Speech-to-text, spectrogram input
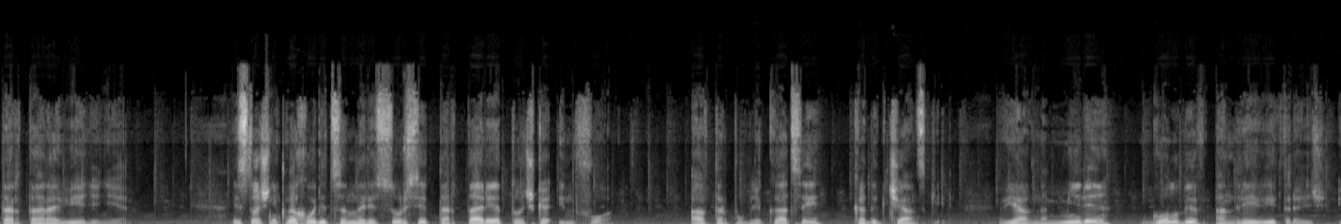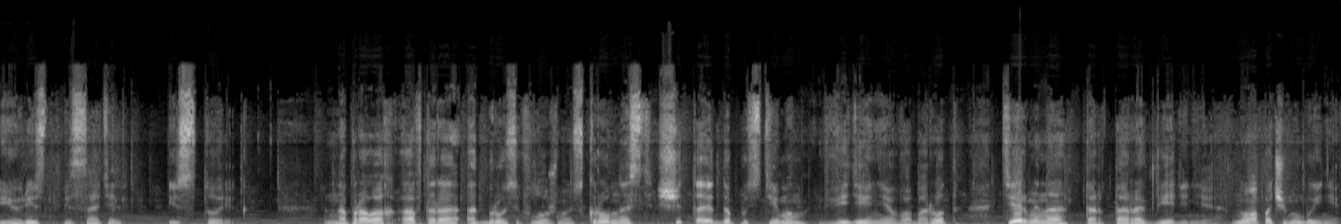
тартароведения». Источник находится на ресурсе tartaria.info. Автор публикаций Кадыкчанский. В явном мире Голубев Андрей Викторович, юрист, писатель, историк. На правах автора, отбросив ложную скромность, считают допустимым введение в оборот термина «тартароведение». Ну а почему бы и нет?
